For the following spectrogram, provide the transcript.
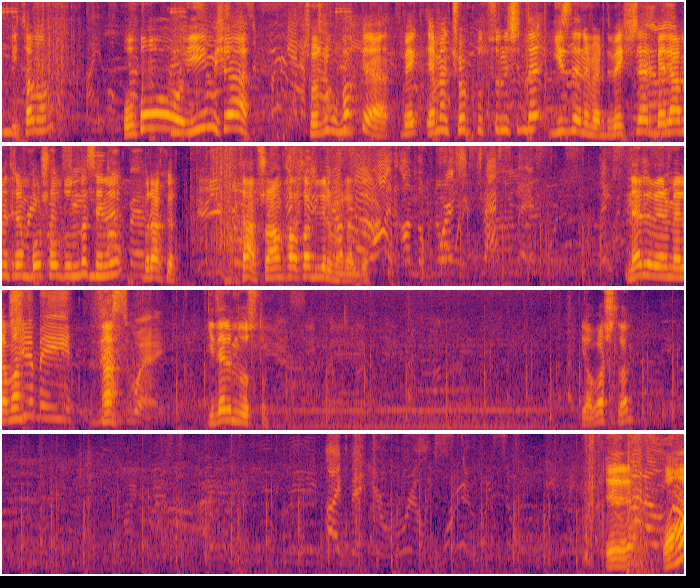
İyi tamam. Oho iyiymiş ha. Çocuk ufak ya. Bek hemen çöp kutusunun içinde gizleniverdi. Bekçiler belametren boş olduğunda seni bırakır. Tamam şu an kalkabilirim herhalde. Nerede benim eleman? Way. Gidelim dostum. Yavaş lan. Ee, aha!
